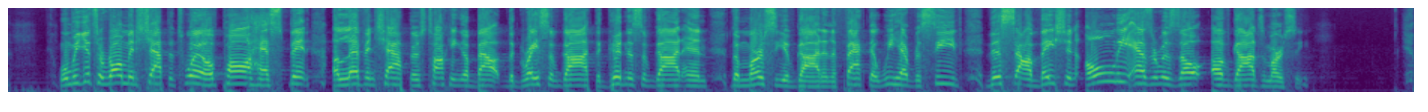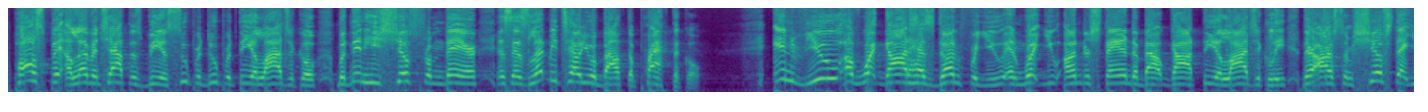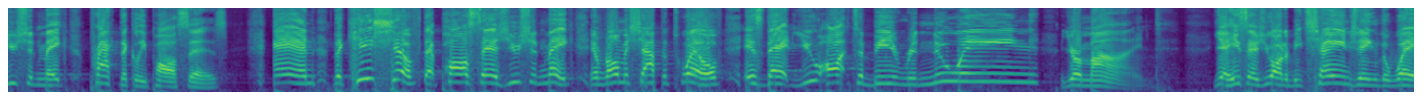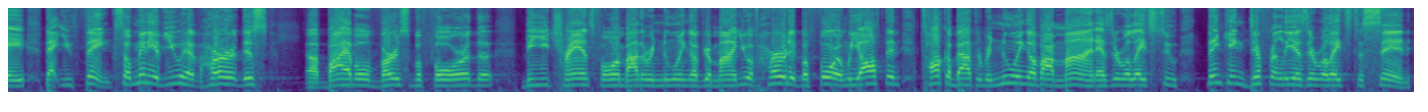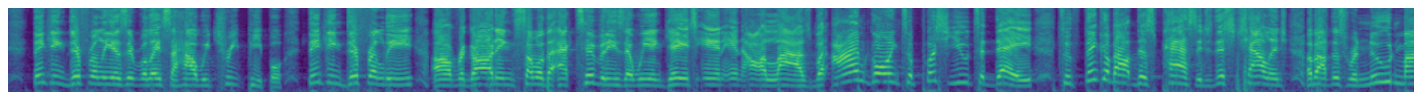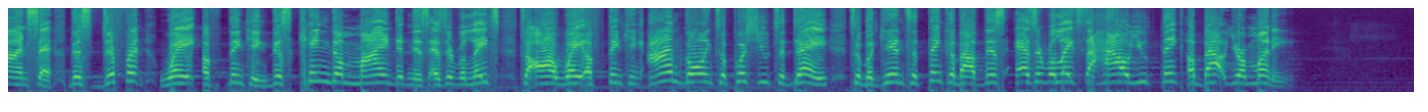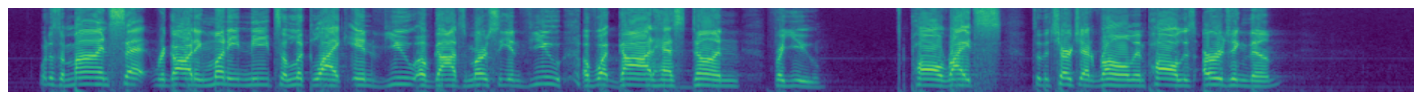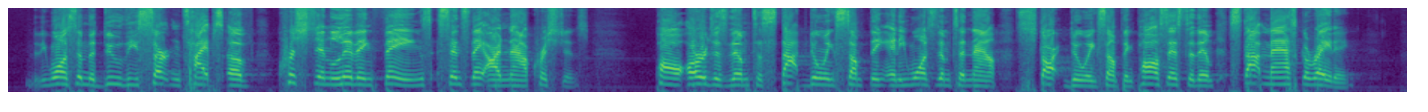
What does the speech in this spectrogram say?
When we get to Romans chapter 12, Paul has spent 11 chapters talking about the grace of God, the goodness of God, and the mercy of God, and the fact that we have received this salvation only as a result of God's mercy. Paul spent 11 chapters being super duper theological, but then he shifts from there and says, Let me tell you about the practical. In view of what God has done for you and what you understand about God theologically, there are some shifts that you should make practically, Paul says. And the key shift that Paul says you should make in Romans chapter 12 is that you ought to be renewing your mind. Yeah, he says you ought to be changing the way that you think. So many of you have heard this uh, Bible verse before the be transformed by the renewing of your mind. You have heard it before, and we often talk about the renewing of our mind as it relates to thinking differently as it relates to sin, thinking differently as it relates to how we treat people, thinking differently uh, regarding some of the activities that we engage in in our lives. But I'm going to push you today to think about this passage, this challenge about this renewed mindset, this different way of thinking, this kingdom mindedness as it relates to our way of thinking. I'm going to push you today to begin to think about this as it relates to how you think about your money. What does a mindset regarding money need to look like in view of God's mercy, in view of what God has done for you? Paul writes to the church at Rome, and Paul is urging them he wants them to do these certain types of Christian living things since they are now Christians. Paul urges them to stop doing something and he wants them to now start doing something. Paul says to them, Stop masquerading.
